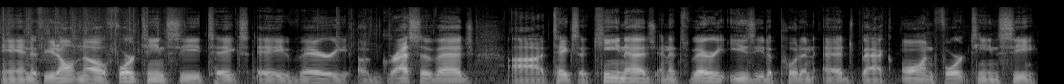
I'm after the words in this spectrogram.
And if you don't know 14C takes a very aggressive edge uh, takes a keen edge and it's very easy to put an edge back on 14C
